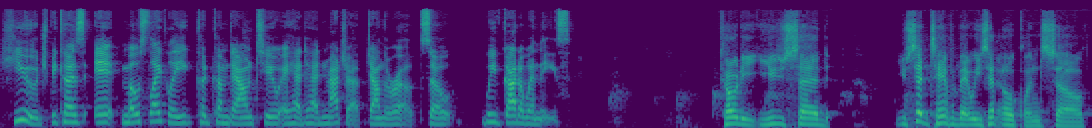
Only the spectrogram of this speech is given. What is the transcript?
huge because it most likely could come down to a head to head matchup down the road. So we've got to win these. Cody, you said you said Tampa Bay. Well, you said Oakland. So Oh,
